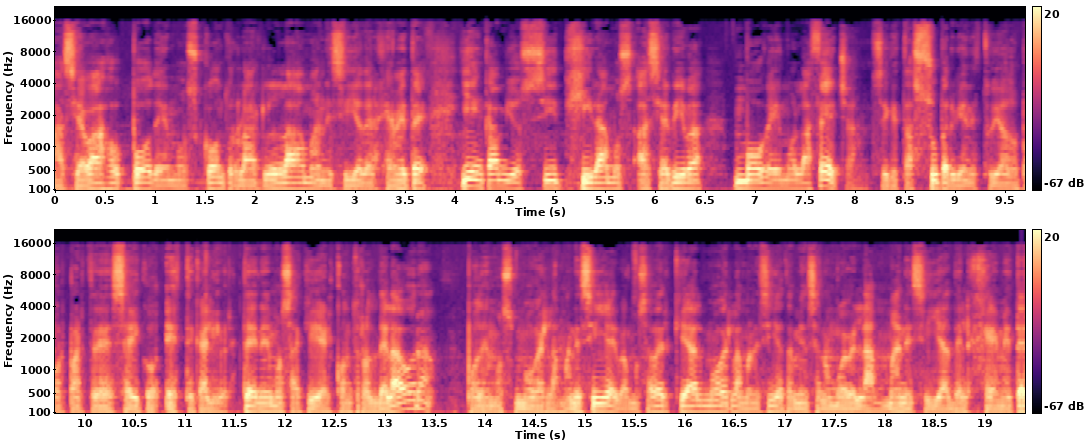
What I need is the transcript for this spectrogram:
hacia abajo podemos controlar la manecilla del GMT y en cambio si giramos hacia arriba movemos la fecha. Así que está súper bien estudiado por parte de Seiko este calibre. Tenemos aquí el control de la hora podemos mover las manecillas y vamos a ver que al mover la manecilla también se nos mueve la manecilla del GMT.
